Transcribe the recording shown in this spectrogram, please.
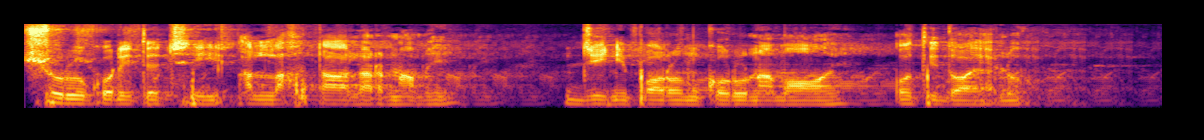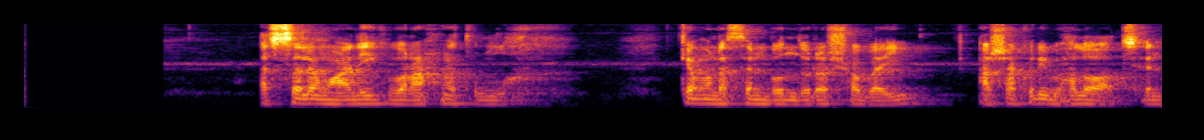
শুরু করিতেছি আল্লাহ তাআলার নামে, যিনি পরম করুণাময়, অতি দয়ালু। আসসালামু আলাইকুম রহমতুল্লাহ। কেমন আছেন বন্ধুরা সবাই? আশা করি ভালো আছেন।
